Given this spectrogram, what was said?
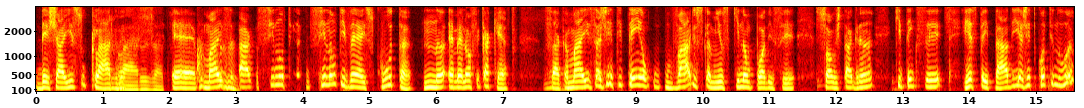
deixar isso claro. né? Claro, exato. É, mas a- se, não, se não tiver a escuta, não- é melhor ficar quieto. Saca? Mas a gente tem vários caminhos que não podem ser só o Instagram, que tem que ser respeitado e a gente continua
